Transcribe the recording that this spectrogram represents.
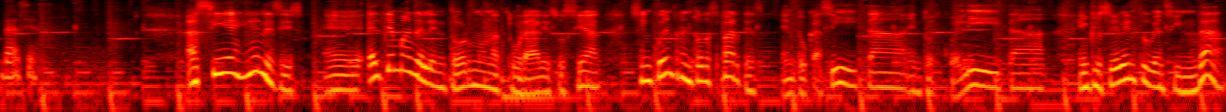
Gracias. Así es, Génesis. Eh, el tema del entorno natural y social se encuentra en todas partes, en tu casita, en tu escuelita, inclusive en tu vecindad.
